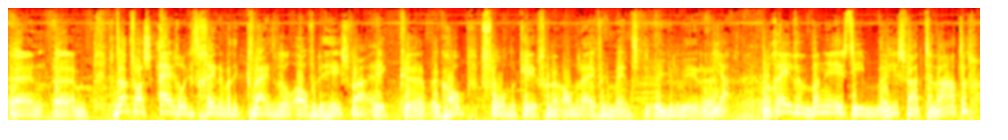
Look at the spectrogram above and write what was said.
En ehm, dat was eigenlijk hetgene wat ik kwijt wil over de HISPA. En ik, eh, ik hoop volgende keer van een ander evenement eh, jullie weer... Ja, nog even, wanneer is die Hiswa te water?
